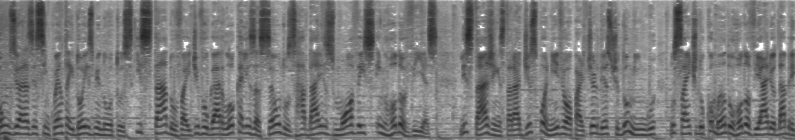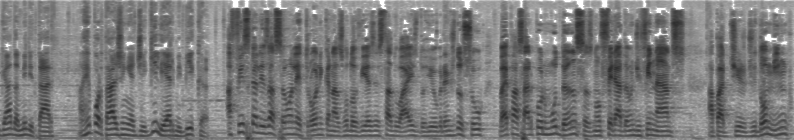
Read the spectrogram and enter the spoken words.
11 horas e 52 minutos. Estado vai divulgar localização dos radares móveis em rodovias. Listagem estará disponível a partir deste domingo no site do Comando Rodoviário da Brigada Militar. A reportagem é de Guilherme Bica. A fiscalização eletrônica nas rodovias estaduais do Rio Grande do Sul vai passar por mudanças no feriadão de finados. A partir de domingo,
